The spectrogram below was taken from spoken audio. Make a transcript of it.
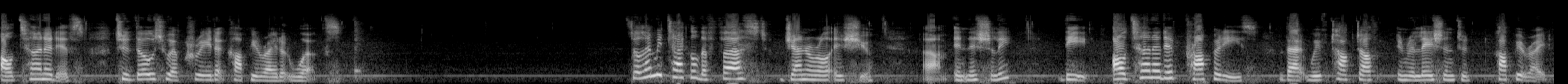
alternatives to those who have created copyrighted works. So let me tackle the first general issue um, initially, the alternative properties that we've talked of in relation to copyright.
